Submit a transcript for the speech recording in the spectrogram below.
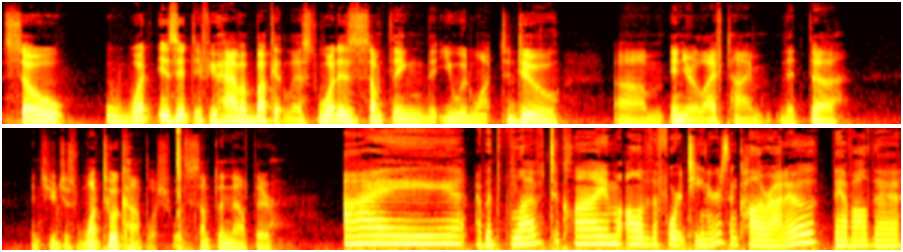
so what is it if you have a bucket list? What is something that you would want to do um, in your lifetime that uh, that you just want to accomplish? What's something out there? I I would love to climb all of the 14ers in Colorado. They have all the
